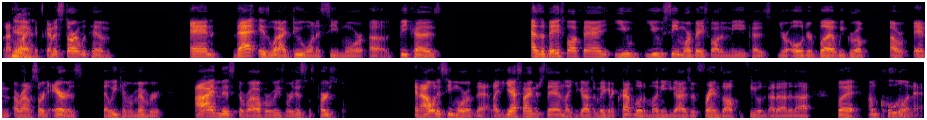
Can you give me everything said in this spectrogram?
but I feel Yeah. like it's gonna start with him, and that is what I do want to see more of because as a baseball fan, you you've seen more baseball than me because you're older, but we grew up in around certain eras that we can remember. I miss the rivalries where this was personal, and I want to see more of that. Like, yes, I understand, like you guys are making a crap load of money, you guys are friends off the field, da da da da. But I'm cool on that.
